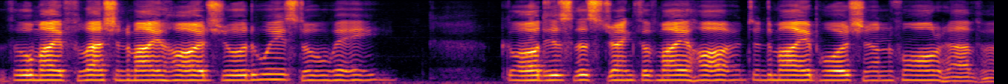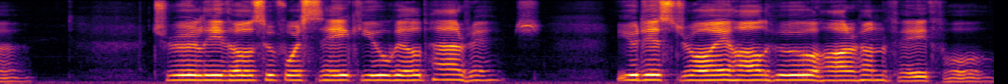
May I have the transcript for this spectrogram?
Though my flesh and my heart should waste away, God is the strength of my heart and my portion forever. Truly, those who forsake you will perish. You destroy all who are unfaithful.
